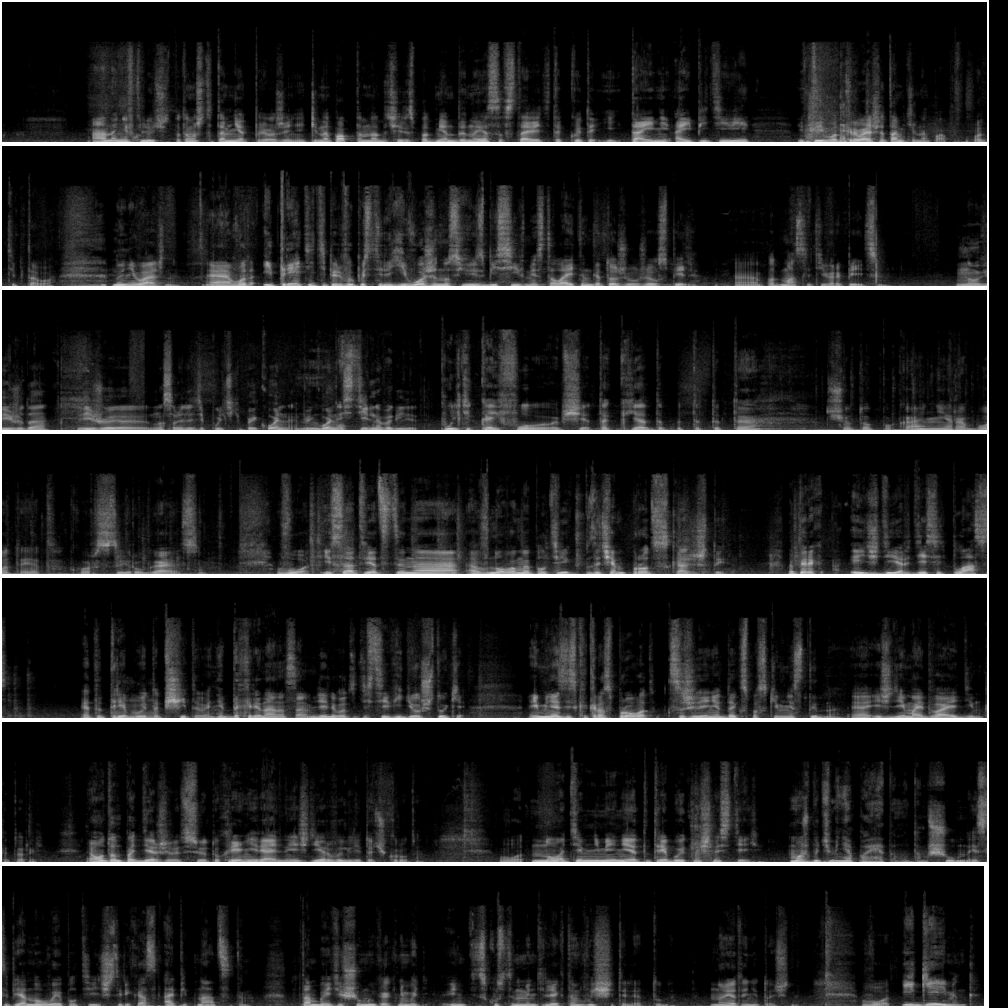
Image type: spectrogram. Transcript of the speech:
А она не включит, потому что там нет приложения Кинопап, там надо через подмен DNS вставить какой-то тайный IPTV, и ты его открываешь, а там Кинопап. Вот типа того. Но неважно. Э, вот и третий теперь выпустили его же, но с USB-C вместо Lightning тоже уже успели э, подмаслить европейцы. Ну, вижу, да. Вижу, э, на самом деле, эти пультики прикольные. Прикольно, стильно выглядит. Пультик кайфовый вообще. Так я... Что-то пока не работает. Курсы ругаются. Вот. И, соответственно, в новом Apple TV... Зачем проц, скажешь ты? Во-первых, HDR 10 Plus это требует обсчитывания до хрена на самом деле. Вот эти все видео штуки. И у меня здесь как раз провод, к сожалению, дексповский, мне стыдно. э, HDMI 2.1, который. А Вот он поддерживает всю эту хрень, и реально HDR выглядит очень круто. Вот. Но, тем не менее, это требует мощностей. Может быть, у меня поэтому там шумно. Если бы я новый Apple TV 4K с A15, то там бы эти шумы как-нибудь искусственным интеллектом высчитали оттуда. Но это не точно. Вот. И гейминг.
